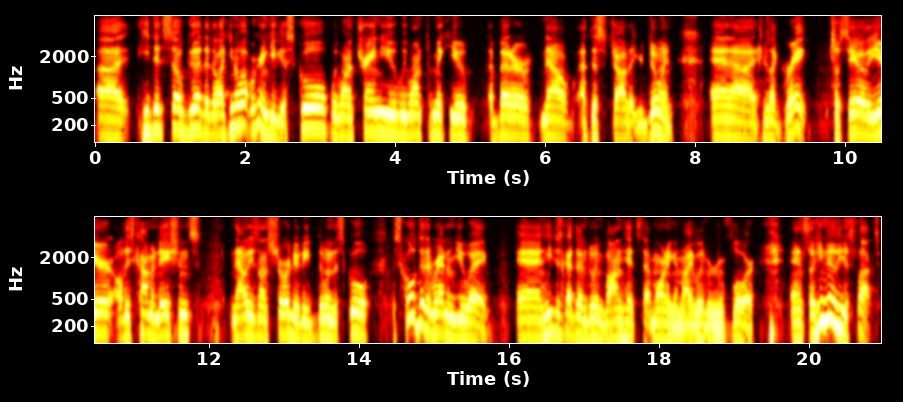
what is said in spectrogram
Uh, he did so good that they're like, you know what, we're going to give you a school. We want to train you. We want to make you a better now at this job that you're doing. And uh, he was like, great. So Sailor of the Year, all these commendations. Now he's on shore duty doing the school. The school did a random UA and he just got done doing bong hits that morning in my living room floor, and so he knew he was fucked.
